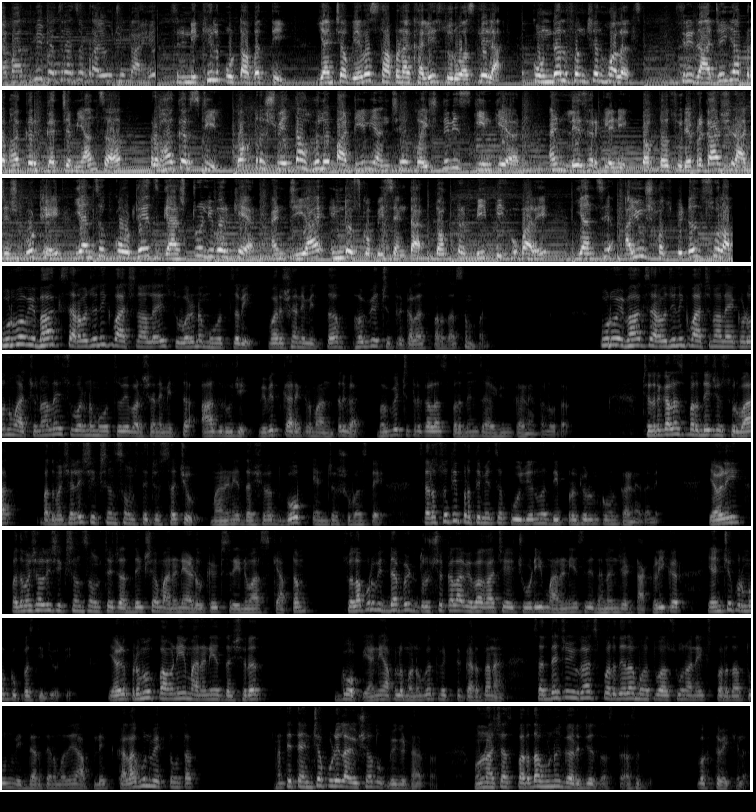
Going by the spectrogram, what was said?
या बातमीपत्राचे प्रायोजक आहे श्री निखिल पोटाबत्ती यांच्या व्यवस्थापनाखाली सुरू असलेला कोंडल फंक्शन हॉलच. श्री राजय्या प्रभाकर गज्जम यांचं प्रभाकर स्टील डॉक्टर श्वेता हुले पाटील यांचे Vaishnavi skin care and laser clinic. Doctor Suryaprakash Rajesh Kothe यांचं Kothe's gastro liver care and G I endoscopy centre. Doctor B P Ubale यांचे आयुष हॉस्पिटल सोलापूर. पूर्व विभाग सार्वजनिक वाचनालय सुवर्ण महोत्सवी. वर्षानिमित्त भव्य चित्रकला स्पर्धा संपन्न. पूर्व विभाग सार्वजनिक वाचनालयाकडून वाचनालय सुवर्ण महोत्सवी वर्षानिमित्त आज रोजी विविध कार्यक्रमांतर्गत भव्य चित्रकला स्पर्धेचं आयोजन करण्यात आलं होतं. चित्रकला स्पर्धेची सुरुवात पद्मशाली शिक्षण संस्थेचे सचिव माननीय दशरथ गोप यांच्या शुभ हस्ते सरस्वती प्रतिमेचं पूजन व दीप प्रज्वलन करून करण्यात आले. यावेळी पद्मशाली शिक्षण संस्थेचे अध्यक्ष माननीय अॅडव्होकेट श्रीनिवास कॅतम सोलापूर विद्यापीठ दृश्यकला विभागाचे एचओडी माननीय श्री धनंजय टाकळीकर यांची प्रमुख उपस्थिती होती. यावेळी प्रमुख पाहुणे माननीय दशरथ गोप यांनी आपलं मनोगत व्यक्त करताना सध्याच्या युगात स्पर्धेला महत्त्व असून अनेक स्पर्धातून विद्यार्थ्यांमध्ये आपले कलागुण व्यक्त होतात. आणि ते त्यांच्या पुढील आयुष्यात उपयोगी ठरतात. म्हणून अशा स्पर्धा होणं गरजेचं असतं. असं वक्तव्य केलं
